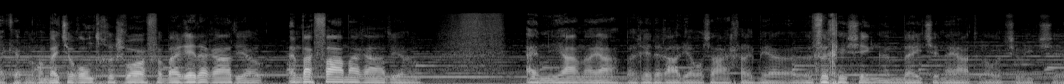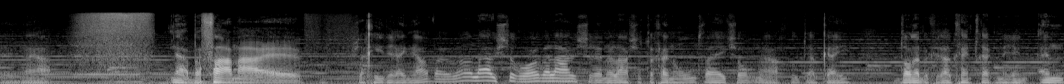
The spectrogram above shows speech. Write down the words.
Ik heb nog een beetje rondgezworven bij Ridder Radio en bij Fama Radio. En ja, nou ja, bij Ridder Radio was eigenlijk meer een vergissing, een beetje. Nou ja, toen had ik zoiets, uh, nou ja. Nou, bij Fama uh, zegt iedereen, ja, we, luisteren hoor, we luisteren. En dan luistert er geen hond, weet je. Nou goed, oké. Dan heb ik er ook geen trek meer in. En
